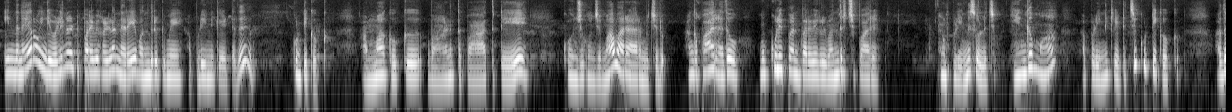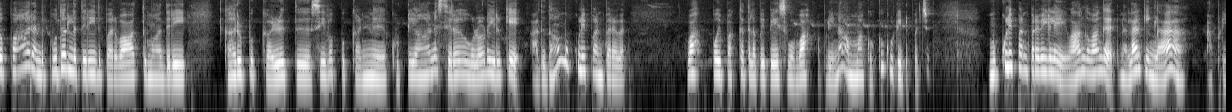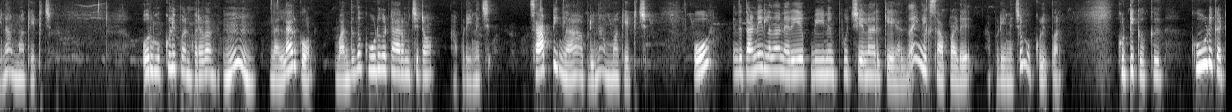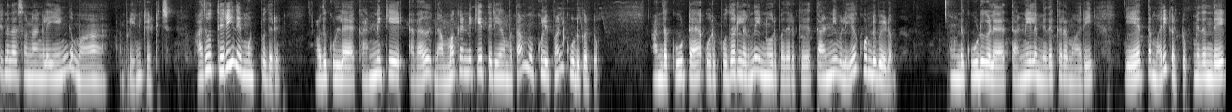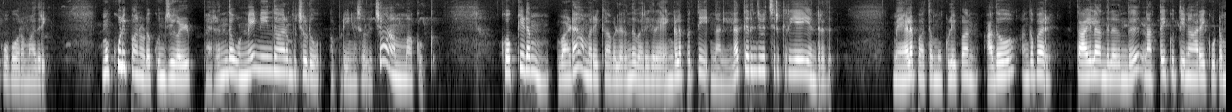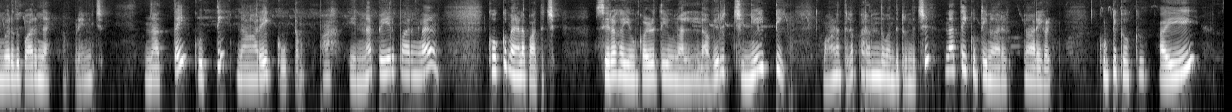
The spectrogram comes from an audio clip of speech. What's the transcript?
இந்த நேரம் இங்கே வெளிநாட்டு பறவைகள்லாம் நிறைய வந்திருக்குமே அப்படின்னு கேட்டது குட்டி கொக்கு. அம்மா கொக்கு வானத்தை பார்த்துட்டே கொஞ்சம் கொஞ்சமாக வர ஆரம்பிச்சிடும். அங்கே பாரு அதோ முக்குளிப்பான் பறவைகள் வந்துருச்சு பாரு அப்படின்னு சொல்லுச்சு. எங்கம்மா? அப்படின்னு கேட்டுச்சு குட்டி கொக்கு. அதோ பாரு அந்த புதரில் தெரியுது பாரு வாத்து மாதிரி கருப்பு கழுத்து சிவப்பு கண்ணு குட்டியான சிறகுகளோடு இருக்கே அதுதான் முக்குளிப்பான் பறவை. வா போய் பக்கத்தில் போய் பேசுவோம் வா அப்படின்னு அம்மா கொக்கு கூட்டிகிட்டு போச்சு. முக்குளிப்பான் பறவைகளே வாங்க வாங்க நல்லா இருக்கீங்களா? அப்படின்னு அம்மா கேட்டுச்சு. ஒரு முக்குளிப்பான் பறவை ம் நல்லா இருக்கும். வந்ததும் கூடு கட்ட ஆரம்பிச்சிட்டோம் அப்படின்னுச்சு. சாப்பிட்டீங்களா? அப்படின்னு அம்மா கேட்டுச்சு. ஓ இந்த தண்ணீரில் தான் நிறைய மீன் பூச்சியெல்லாம் இருக்கே அதுதான் எங்களுக்கு சாப்பாடு அப்படின்னுச்சு முக்குளிப்பான். குட்டி கொக்கு கூடு கட்டினதா சொன்னாங்களே எங்கம்மா? அப்படின்னு கேட்டுச்சு. அதோ தெரியுதே முட்புதர். அதுக்குள்ளே கண்ணுக்கே அதாவது நம்ம கண்ணுக்கே தெரியாமல் தான் முக்குளிப்பான் கூடு கட்டும் அந்த கூட்டை ஒரு புதர்லேருந்து இன்னொரு புதருக்கு தண்ணி வழியாக கொண்டு போயிடும். அந்த கூடுகளை தண்ணியில் மிதக்கிற மாதிரி ஏற்ற மாதிரி கட்டும். மிதந்தே போகிற மாதிரி. முக்குளிப்பானோட குஞ்சுகள் பிறந்த உடனே நீந்த ஆரம்பிச்சிடும் அப்படின்னு சொல்லிச்சு அம்மா கொக்கு. கொக்கிடம் வட அமெரிக்காவிலிருந்து வருகிற எங்களை பற்றி நல்லா தெரிஞ்சு வச்சிருக்கிறியே என்றது. மேலே பார்த்த முக்குளிப்பான் அதோ அங்கே பாரு தாய்லாந்துலேருந்து நத்தை குத்தி நாரை கூட்டம் வருது பாருங்க அப்படின்னுச்சு. நத்தை குத்தி நாரை கூட்டம். பா என்ன பேர் பாருங்களேன். கொக்கு மேலே பார்த்துச்சு சிறகையும் கழுத்தையும் நல்லா விரிச்சு நீட்டி வானத்தில் பறந்து வந்துட்டு இருந்துச்சு நத்தை குத்தி நாரை நாரைகள். குட்டி கொக்கு ஐ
